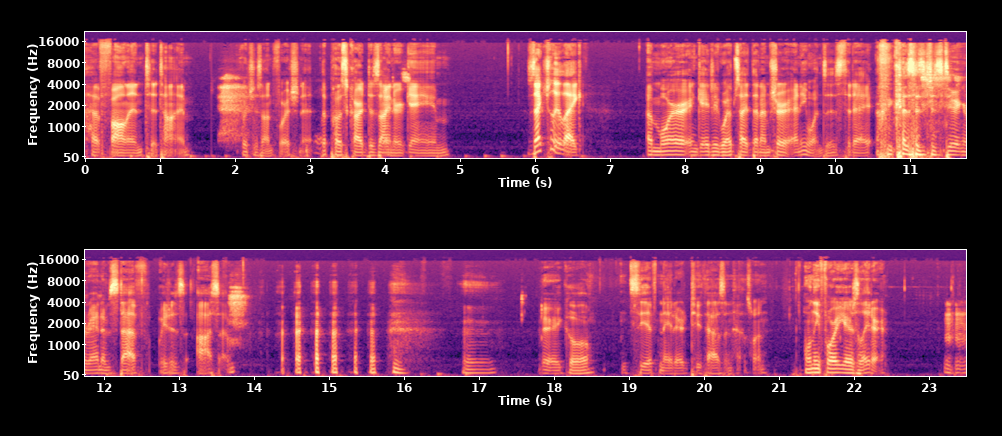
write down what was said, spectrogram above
have fallen to time which is unfortunate the postcard designer Thanks. game is actually like a more engaging website than i'm sure anyone's is today because it's just doing random stuff which is awesome very cool let's see if nader 2000 has one only four years later Mm-hmm.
